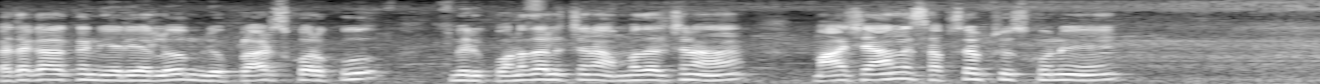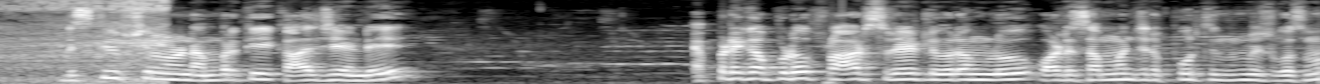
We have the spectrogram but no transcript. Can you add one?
పెదకాకన్ ఏరియాలో మీరు ప్లాట్స్ కొరకు మీరు కొనదలిచిన అమ్మదలిచిన మా ఛానల్ని సబ్స్క్రైబ్ చేసుకొని డిస్క్రిప్షన్లో ఉన్న నెంబర్కి కాల్ చేయండి. ఎప్పటికప్పుడు ఫ్లాట్స్ రేట్లు వివరములు వాటికి సంబంధించిన పూర్తి ఇన్ఫర్మేషన్ కోసం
